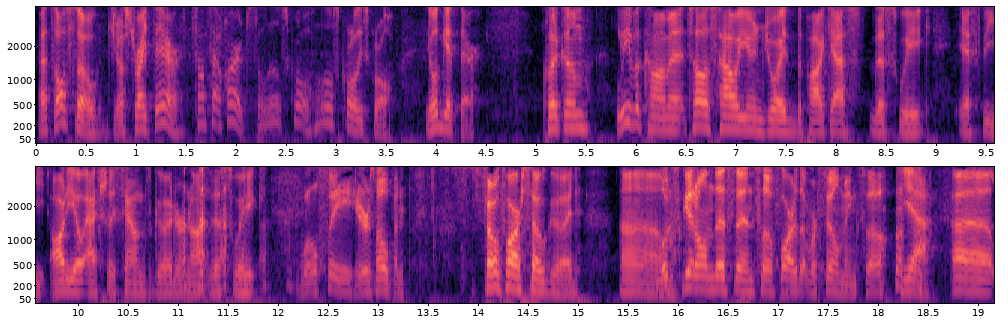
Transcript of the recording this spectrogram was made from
That's also just right there. It's not that hard. It's a little scroll, a little scrolly scroll. You'll get there. Click them, leave a comment. Tell us how you enjoyed the podcast this week. If the audio actually sounds good or not this week. We'll see. Here's hoping. So far, so good. Um, Looks good on this end so far that we're filming. So yeah. Uh,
